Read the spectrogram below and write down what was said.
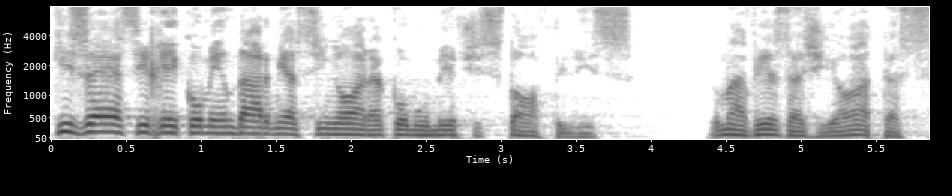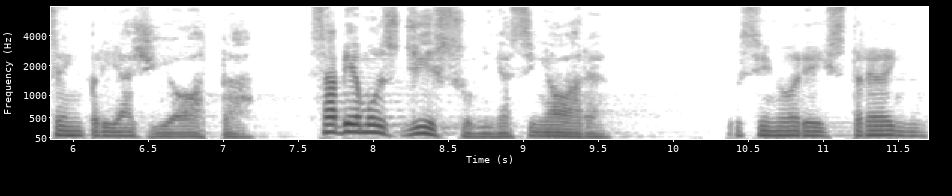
quisesse recomendar-me à senhora como Mefistófeles. Uma vez agiota, sempre agiota. Sabemos disso, minha senhora. O senhor é estranho.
